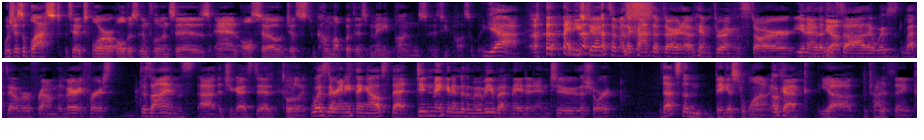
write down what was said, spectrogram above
was just a blast to explore all those influences and also just come up with as many puns as you possibly can. Yeah. and you showed some of the concept art of him throwing the star, you know, that Yeah. he saw that was left over from the very first designs uh, that you guys did. Totally. Was there anything else that didn't make it into the movie but made it into the short? That's the biggest one, I Okay. think. Yeah, I'm trying to think.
